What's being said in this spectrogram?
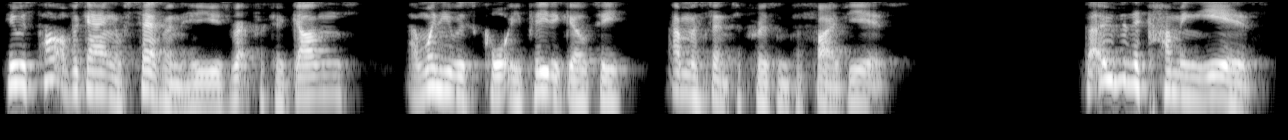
He was part of a gang of seven who used replica guns, and when he was caught, he pleaded guilty and was sent to prison for five years. But over the coming years,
